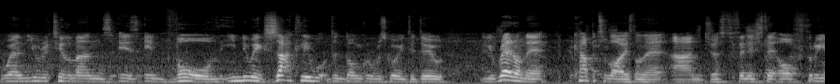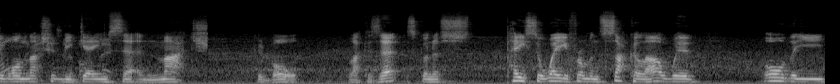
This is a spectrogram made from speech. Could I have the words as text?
when Youri Tielemans is involved. He knew exactly what Dendoncker was going to do. He read on it, capitalised on it, and just finished it off 3-1. That should be game, set, and match. Good ball. Lacazette is going to pace away from Nsakala with all the...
